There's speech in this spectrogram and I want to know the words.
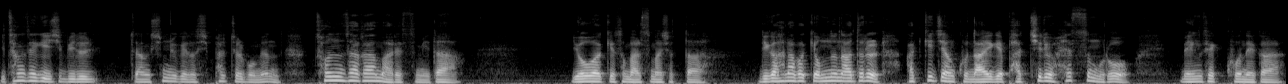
이 창세기 21 장 16에서 18절 보면 천사가 말했습니다. 여호와께서 말씀하셨다. 네가 하나밖에 없는 아들을 아끼지 않고 나에게 바치려 했으므로 맹세코 내가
